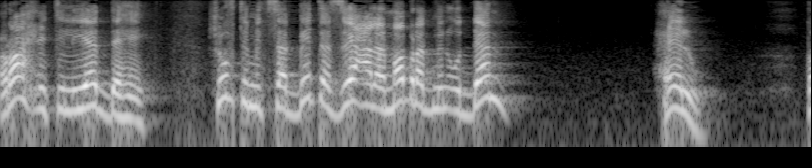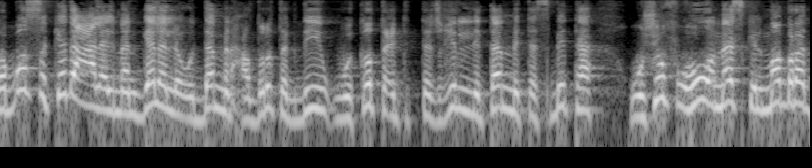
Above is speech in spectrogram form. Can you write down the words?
راحت اليد أهي. شفت متثبتة إزاي على المبرد من قدام؟ حلو. طب بص كده على المنجلة اللي قدام من حضرتك دي وقطعة التشغيل اللي تم تثبيتها وشوف وهو ماسك المبرد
